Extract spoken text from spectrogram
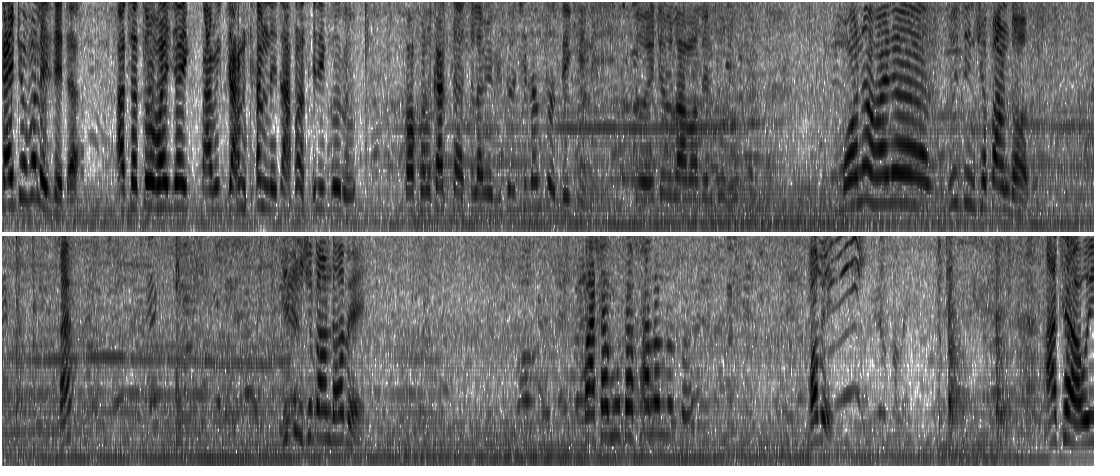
কাইটেও ফেলাইছে এটা? আচ্ছা তো ভাই যাই আমি জানতাম না এটা আমাদেরই গরু। কখন কাটছে? আসলে আমি ভিতরে ছিলাম তো দেখিনি। তো এটা হলো আমাদের গরু। মনে হয় না দুই তিনশো পাউন্ড হবে। হ্যাঁ? দুই তিনশো পাউন্ড হবে। মাথা মুথা ফালানো তো। হবে? আচ্ছা ওই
